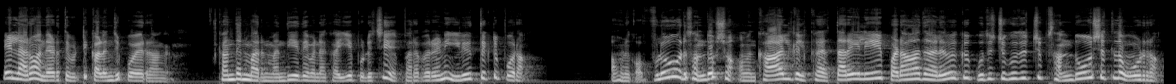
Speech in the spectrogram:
எல்லாரும் அந்த இடத்த விட்டு கலைஞ்சு போயிடுறாங்க. கந்தன்மாறன் வந்தியத்தேவனை கையை பிடிச்சி பரபரன்னு இழுத்துக்கிட்டு போகிறான் அவனுக்கு அவ்வளோ ஒரு சந்தோஷம். அவன் கால்கள் க தரையிலேயே படாத அளவுக்கு குதிச்சு குதிச்சு சந்தோஷத்தில் ஓடுறான்.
